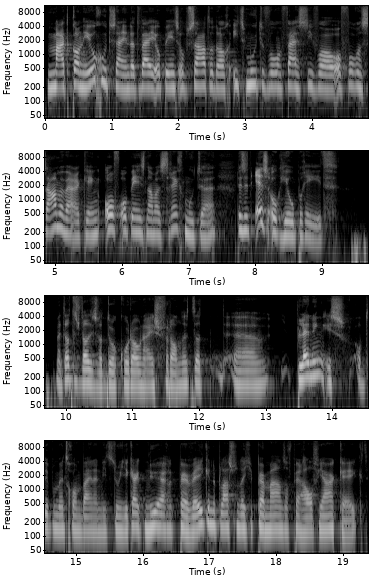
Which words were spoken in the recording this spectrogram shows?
Maar het kan heel goed zijn dat wij opeens op zaterdag iets moeten voor een festival of voor een samenwerking. Of opeens naar Maastricht moeten. Dus het is ook heel breed. Maar dat is wel iets wat door corona is veranderd. Dat, uh, planning is op dit moment gewoon bijna niet te doen. Je kijkt nu eigenlijk per week in de plaats van dat je per maand of per half jaar kijkt.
